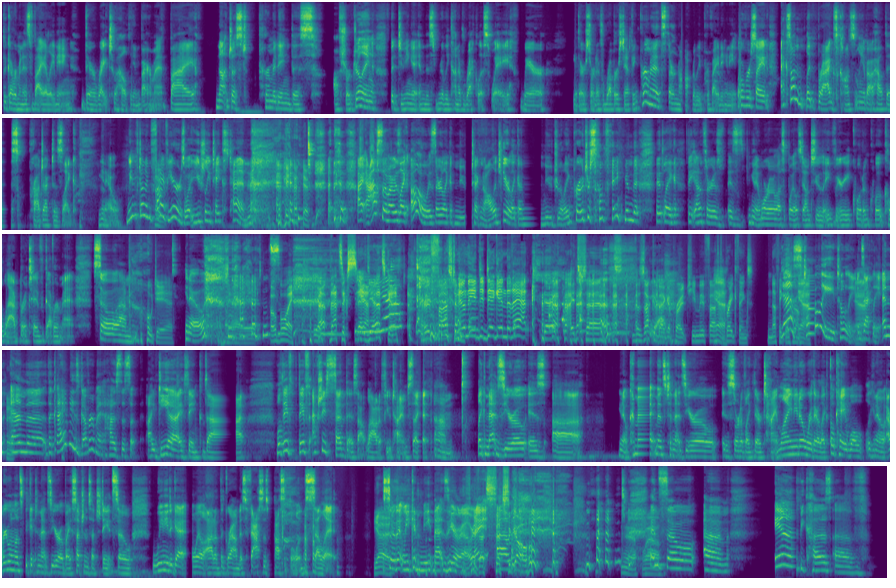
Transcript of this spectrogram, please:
the government is violating their right to a healthy environment by not just permitting this offshore drilling, but doing it in this really kind of reckless way where they're sort of rubber stamping permits. They're not really providing any oversight. Exxon like brags constantly about how this project is like you know we've done in five years what usually takes 10 And i asked them i was like oh is there like a new technology or like a new drilling approach or something? And the, it like the answer is is you know more or less boils down to a very quote unquote collaborative government. So um Oh dear. You know Oh boy, Yeah. that's ex- Yeah, yeah, yeah. that's Yeah. good. Move fast and No need to dig into that. No, it's, uh, the Zuckerberg Yeah. approach. You move fast Yeah. to break things. Nothing yes goes wrong. Yeah. totally totally Yeah. exactly and Yeah. and the the guyanese government has this idea i think that well they've they've actually said this out loud a few times that um like net zero is uh you know commitments to net zero is sort of like their timeline you know where they're like okay well you know everyone wants to get to net zero by such and such date so we need to get oil out of the ground as fast as possible and sell it Yeah. so that we can meet that zero right That's, that's the Um, goal. yeah. Wow. and so um and because of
